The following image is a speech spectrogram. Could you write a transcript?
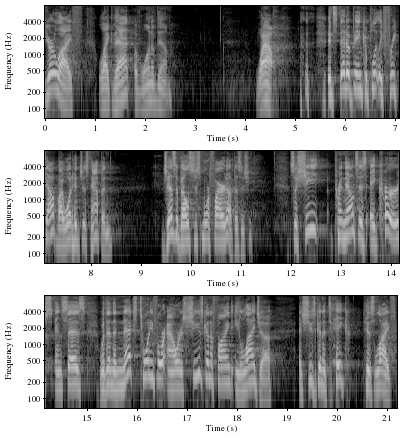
your life like that of one of them. Wow. Instead of being completely freaked out by what had just happened, Jezebel's just more fired up, isn't she? So she pronounces a curse and says within the next 24 hours, she's gonna find Elijah and she's gonna take his life,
